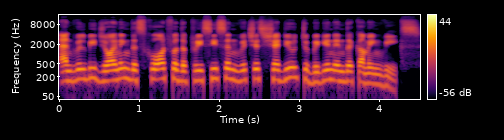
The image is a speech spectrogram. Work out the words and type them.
and will be joining the squad for the preseason which is scheduled to begin in the coming weeks.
